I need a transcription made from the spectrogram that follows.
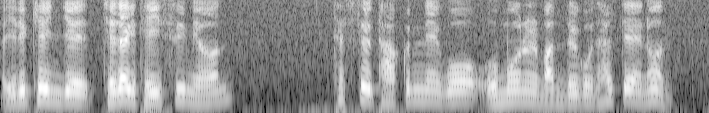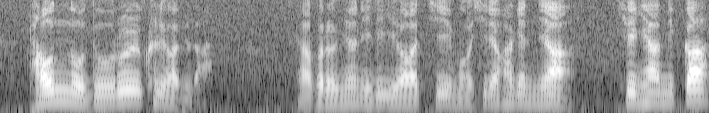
이렇게 이제 제작이 돼 있으면 테스트를 다 끝내고 음원을 만들고자 할 때에는 다운로드를 클릭합니다. 자 그러면 이- 이와 같이 뭐 실행하겠냐 실행해야 합니까?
